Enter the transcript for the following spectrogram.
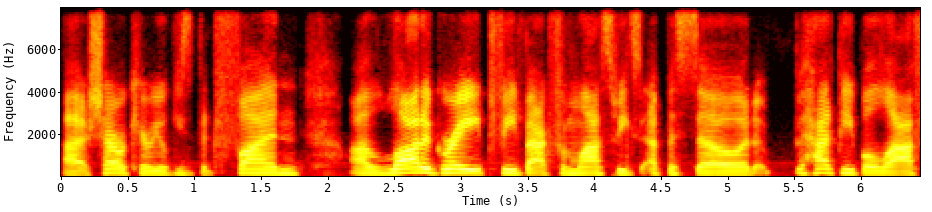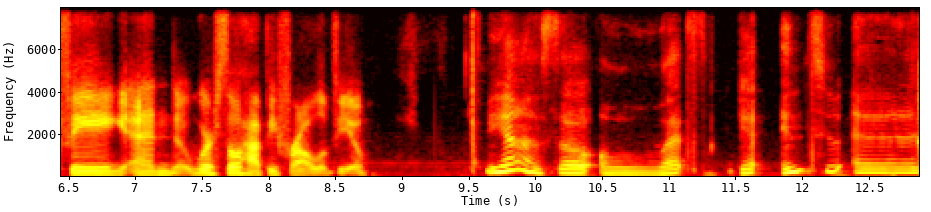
Uh, shower karaoke's been fun. A lot of great feedback from last week's episode. Had people laughing and we're so happy for all of you Yeah, so let's get into it.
